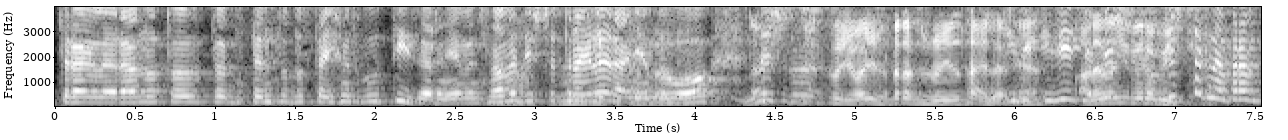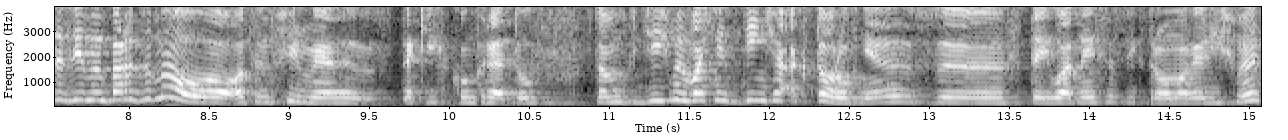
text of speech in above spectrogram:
trailera, no to, to ten, co dostaliśmy, to był teaser, nie? Więc nawet jeszcze trailera nie pokazali. było. No Też, się spodziewali, że teraz już będzie trailer, I, nie? I wiecie, Ale no też, nie wyrobili. też tak naprawdę wiemy bardzo mało o tym filmie, takich konkretów. Tam widzieliśmy właśnie zdjęcia aktorów, nie? W, w tej ładnej sesji, którą omawialiśmy.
